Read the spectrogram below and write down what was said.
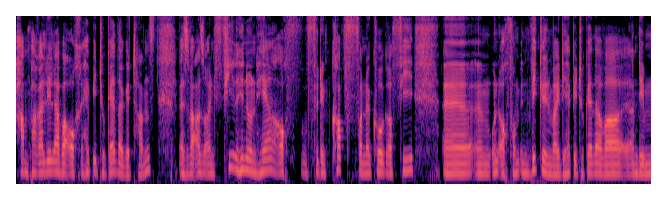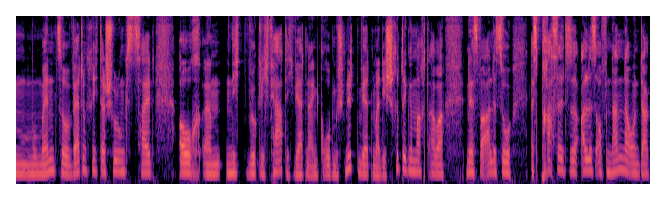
haben parallel aber auch Happy Together getanzt. Es war also ein viel hin und her, auch für den Kopf von der Choreografie äh, ähm, und auch vom Entwickeln, weil die Happy Together war an dem Moment zur Wertungsrichterschulungszeit auch ähm, nicht wirklich fertig. Wir hatten einen groben Schnitt, wir hatten mal die Schritte gemacht, aber ne, es war alles so, es prasselte alles aufeinander und da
